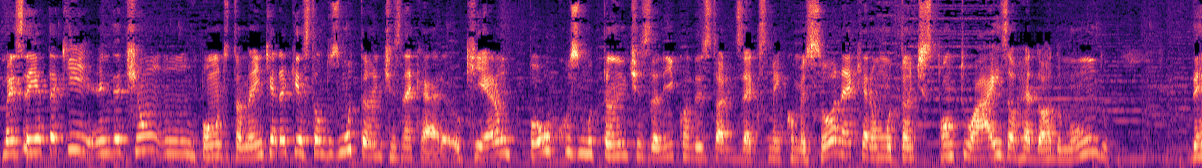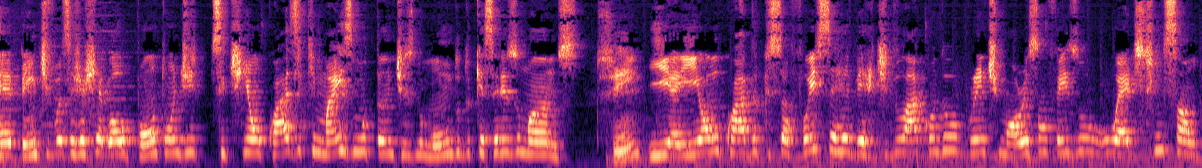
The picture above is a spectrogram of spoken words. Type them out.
Mas aí até que ainda tinha um, um ponto também que era a questão dos mutantes, né, cara? O que eram poucos mutantes ali quando a história dos X-Men começou, né? Que eram mutantes pontuais ao redor do mundo. De repente você já chegou ao ponto onde se tinham quase que mais mutantes no mundo do que seres humanos. Sim. E aí é um quadro que só foi ser revertido lá quando o Grant Morrison fez o, o É Extinção,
